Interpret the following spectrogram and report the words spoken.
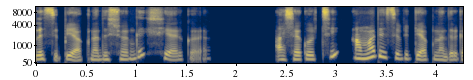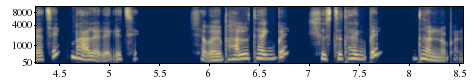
রেসিপি আপনাদের সঙ্গে শেয়ার করা আশা করছি আমার রেসিপিটি আপনাদের কাছে ভালো লেগেছে। সবাই ভালো থাকবে সুস্থ থাকবে ধন্যবাদ।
